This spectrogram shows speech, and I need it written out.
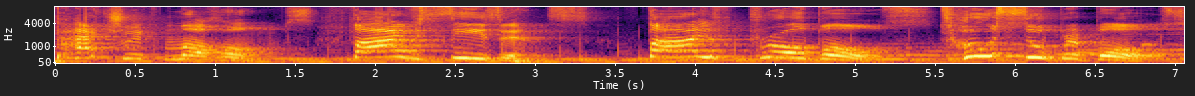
Patrick Mahomes. Five seasons, five Pro Bowls, two Super Bowls,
